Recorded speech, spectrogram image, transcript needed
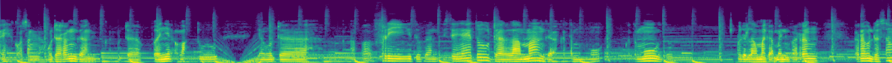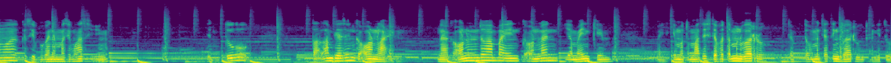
eh kok senggang? Udah renggang gitu kan. Udah banyak waktu yang udah apa free gitu kan. Istilahnya itu udah lama nggak ketemu ketemu gitu. Udah lama nggak main bareng karena udah sama kesibukannya masing-masing itu tak lampiasin ke online. Nah ke online itu ngapain? Ke online ya main game main game otomatis dapat teman baru dapat teman chatting baru dan gitu.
